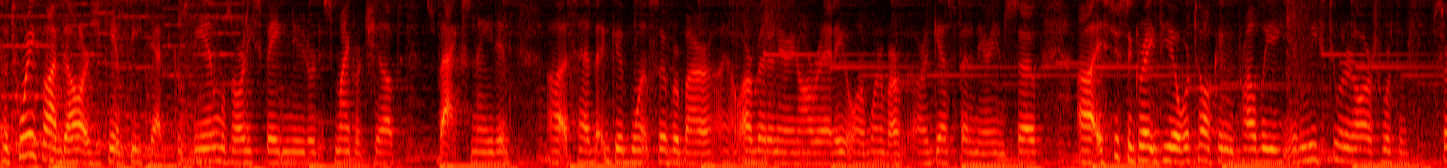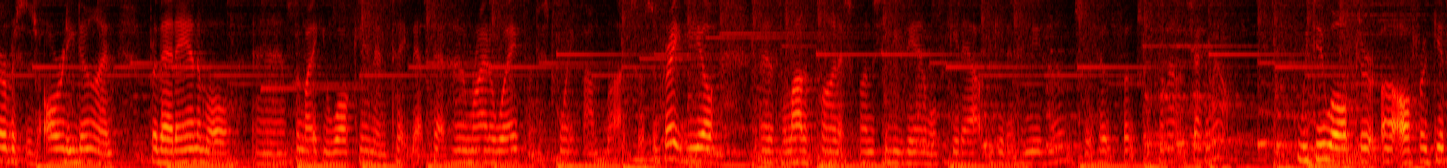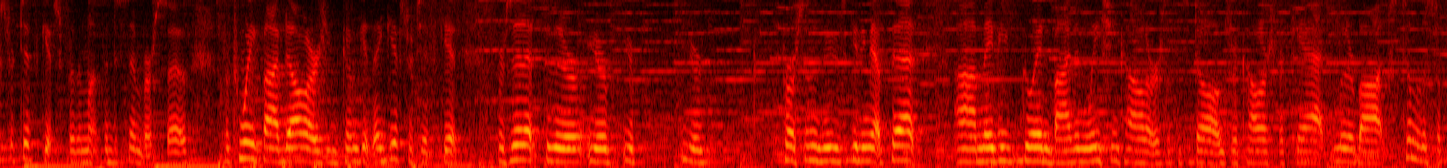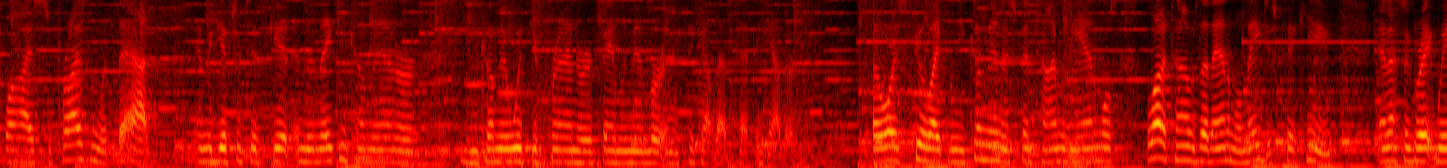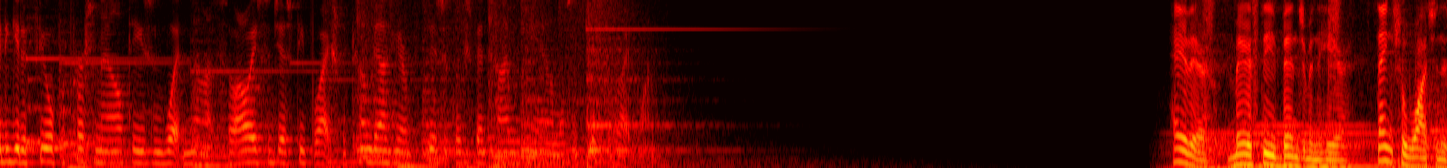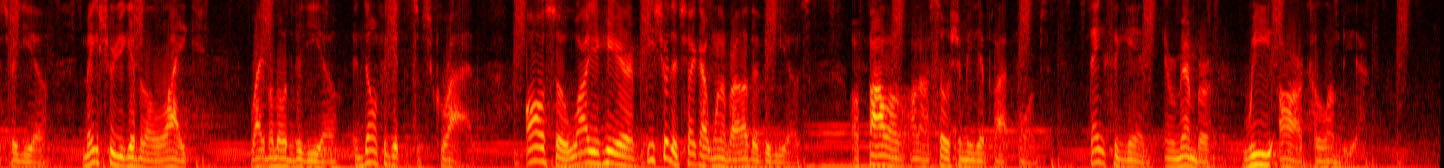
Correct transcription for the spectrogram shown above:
So $25, you can't beat that because the animal's already spayed and neutered, it's microchipped, it's vaccinated. Uh, it's had that good once over by our, our, veterinarian already or one of our, our guest veterinarians. So uh, it's just a great deal. We're talking probably at least $200 worth of services already done for that animal and somebody can walk in and take that pet home right away for just 25 bucks. So it's a great deal and it's a lot of fun. It's fun to see these animals get out and get into new homes. We hope folks will come out and check them out. We do offer, uh, offer gift certificates for the month of December. So for $25 you can come get that gift certificate, present it to their, your, your, your person who's getting that pet, uh, maybe go ahead and buy them leashing collars if it's dogs or collars for cat, litter box, some of the supplies, surprise them with that and the gift certificate and then they can come in or you can come in with your friend or a family member and pick out that pet together. I always feel like when you come in and spend time with the animals, a lot of times that animal may just pick you. And that's a great way to get a feel for personalities and whatnot. So I always suggest people actually come down here and physically spend time with the animals Hey there, Mayor Steve Benjamin here. Thanks for watching this video. Make sure you give it a like right below the video and don't forget to subscribe. Also, while you're here, be sure to check out one of our other videos or follow on our social media platforms. Thanks again, and remember, we are Columbia.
